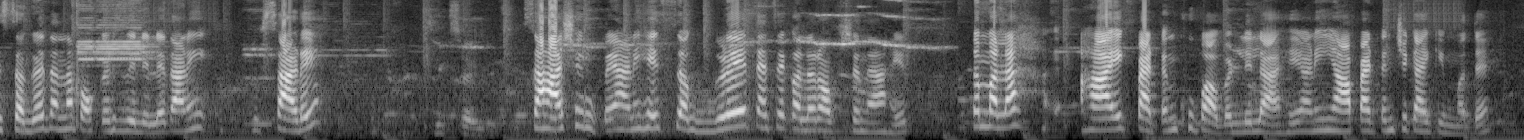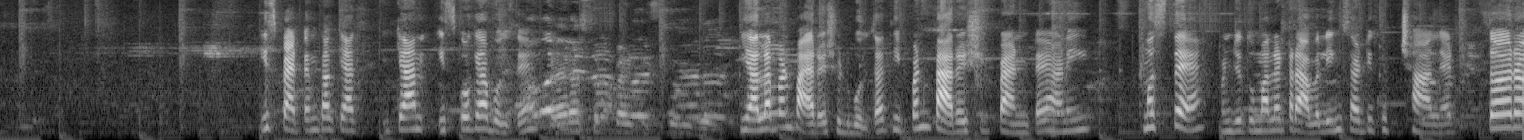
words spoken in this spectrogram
हे सगळे त्यांना पॉकेट्स दिलेले आहेत. आणि साडे सहाशे रुपये आणि हे सगळे त्याचे कलर ऑप्शन आहेत. तर मला हा एक पॅटर्न खूप आवडलेला आहे आणि या पॅटर्नची काय किंमत आहे? इस पॅटर्न का क्या क्या इसको क्या बोलते हैं? याला पण पॅराशूट बोलतात. ही पण पॅराशूट पॅन्ट आहे आणि मस्त आहे. म्हणजे तुम्हाला ट्रॅव्हलिंगसाठी खूप छान आहे. तर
